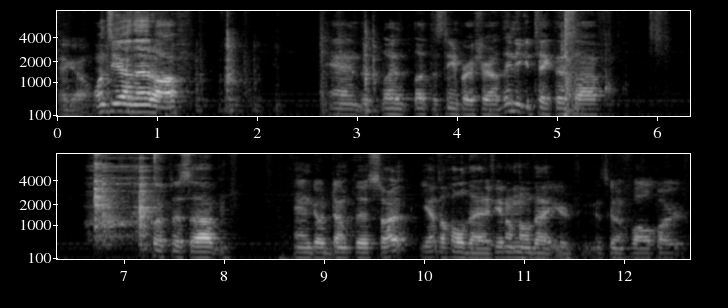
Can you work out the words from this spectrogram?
There you go. Once you have that off and let, let the steam pressure out, then you can take this off, flip this up, and go dump this. So I, you have to hold that. If you don't hold that, you're it's gonna fall apart.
